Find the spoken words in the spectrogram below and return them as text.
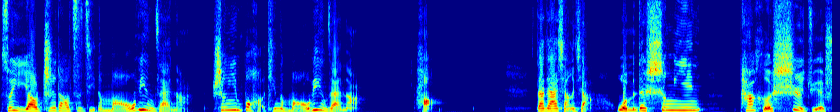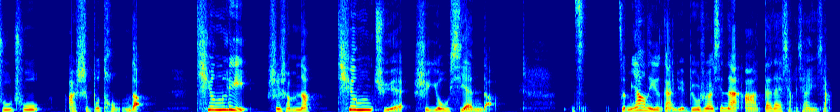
所以要知道自己的毛病在哪儿，声音不好听的毛病在哪儿。好，大家想想，我们的声音它和视觉输出啊是不同的，听力是什么呢？听觉是优先的。怎怎么样的一个感觉？比如说现在啊，大家想象一下，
